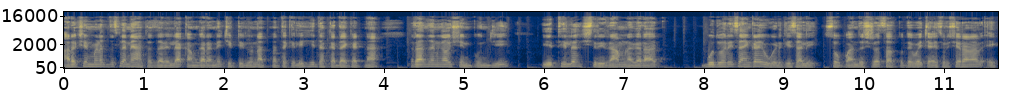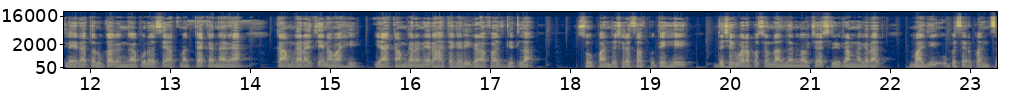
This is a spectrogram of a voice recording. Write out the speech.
आरक्षण मिळत नसल्याने हातात झालेल्या कामगाराने चिठ्ठी लिहून आत्महत्या केली. ही धक्कादायक घटना रांजणगाव शेनपुंजी येथील श्रीराम नगरात बुधवारी सायंकाळी उघडकीस आली. सोपान दशरथ सातपुते व चाळीस वर्षे राहणार एकलेरा तालुका गंगापूर असे आत्महत्या करणाऱ्या कामगाराचे नाव आहे. या कामगाराने राहत्या घरी गळाफास घेतला. सोपान दशरथ सातपुते हे दशकभरापासून रांजणगावच्या श्रीराम नगरात माजी उपसरपंच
